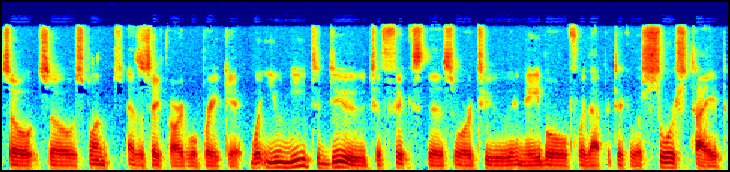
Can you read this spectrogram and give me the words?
so, so Splunk as a safeguard will break it. What you need to do to fix this or to enable for that particular source type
